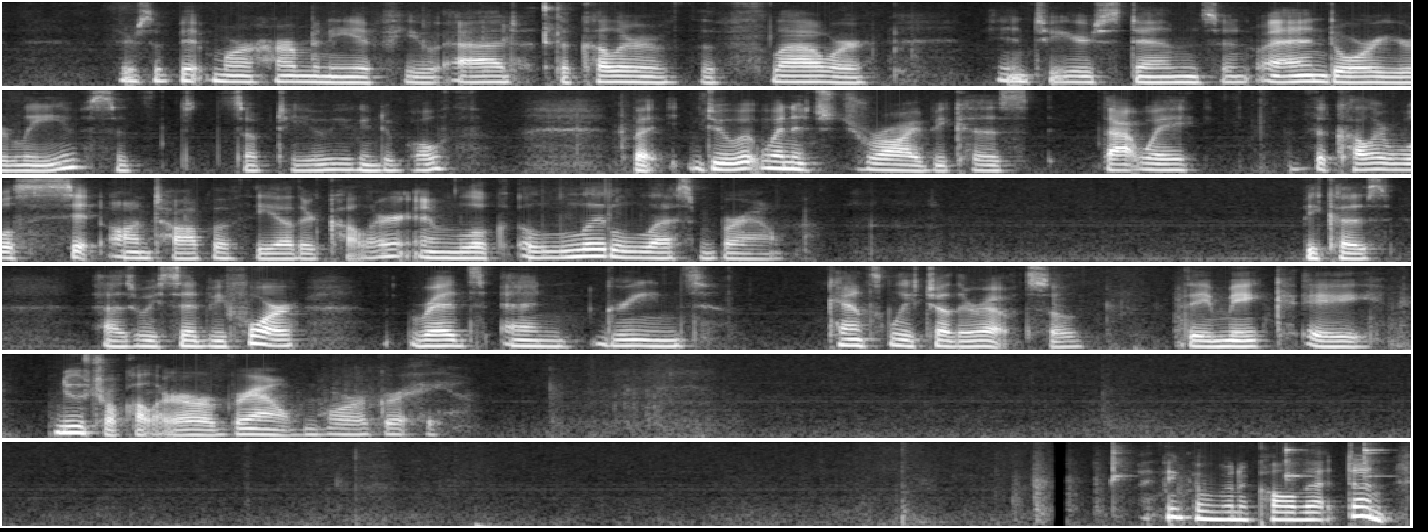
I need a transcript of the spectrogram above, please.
there's a bit more harmony if you add the color of the flower into your stems and, and or your leaves. It's, it's up to you. You can do both. But do it when it's dry because that way the color will sit on top of the other color and look a little less brown. Because, as we said before, reds and greens cancel each other out. So they make a neutral color or a brown or a gray. I think I'm going to call that done.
